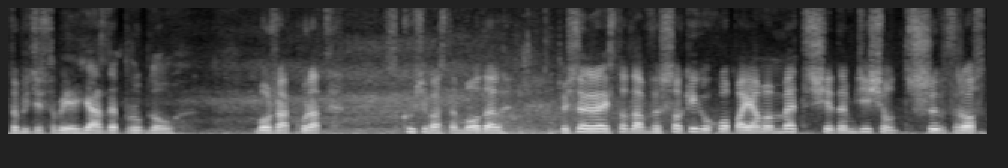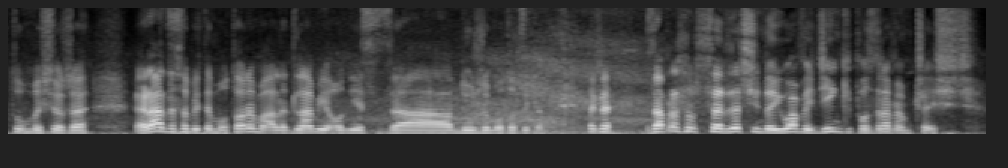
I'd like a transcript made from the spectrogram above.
zrobicie sobie jazdę próbną. Może akurat skusi Was ten model. Myślę, że jest to dla wysokiego chłopa. Ja mam 1,73 m wzrostu. Myślę, że radzę sobie tym motorem, ale dla mnie on jest za duży motocykl. Także zapraszam serdecznie do Iławy. Dzięki, pozdrawiam, cześć.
